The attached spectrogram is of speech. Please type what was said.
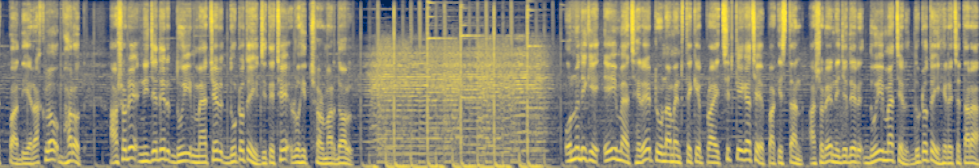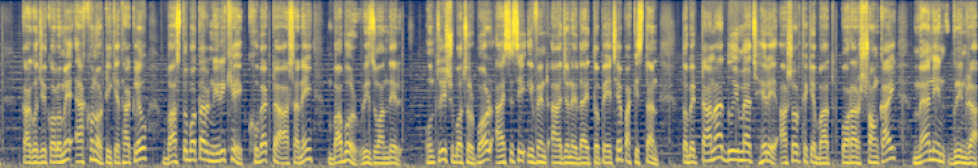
এক পা দিয়ে রাখল ভারত। আসরে নিজেদের দুই ম্যাচের দুটোতেই জিতেছে রোহিত শর্মার দল। অন্যদিকে, এই ম্যাচ হেরে টুর্নামেন্ট থেকে প্রায় ছিটকে গেছে পাকিস্তান। আসরে নিজেদের দুই ম্যাচের দুটোতেই হেরেছে তারা। কাগজে কলমে এখনও টিকে থাকলেও বাস্তবতার নিরিখে খুব একটা আশা নেই বাবর রিজওয়ানদের। উনত্রিশ বছর পর আইসিসি ইভেন্ট আয়োজনের দায়িত্ব পেয়েছে পাকিস্তান। তবে টানা দুই ম্যাচ হেরে আসর থেকে বাদ পড়ার শঙ্কায় ম্যান ইন গ্রিনরা।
